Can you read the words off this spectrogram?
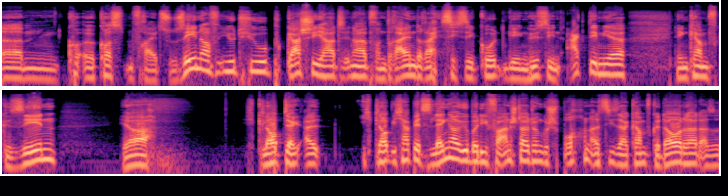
ähm, ko äh, kostenfrei zu sehen auf YouTube. Gashi hat innerhalb von 33 Sekunden gegen Hüseyin Akdemir den Kampf gesehen. Ja, ich glaube, äh, ich glaube, ich habe jetzt länger über die Veranstaltung gesprochen, als dieser Kampf gedauert hat. Also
